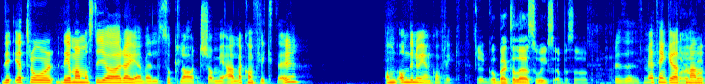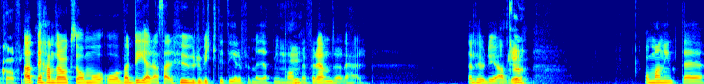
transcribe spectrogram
det, jag tror det man måste göra är väl såklart som med alla konflikter. Om, om det nu är en konflikt. Go back to last week's episode. Precis. Men jag tänker att, Learn man, att det handlar också om att, att värdera. Så här, hur viktigt är det för mig att min Mhm. partner förändrar det här? Eller hur? Det är alltid, Yeah. Om man inte...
